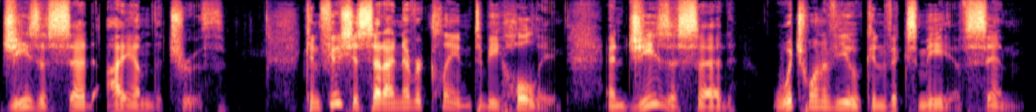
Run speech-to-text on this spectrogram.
Jesus said, I am the truth. Confucius said, I never claimed to be holy. And Jesus said, Which one of you convicts me of sin?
